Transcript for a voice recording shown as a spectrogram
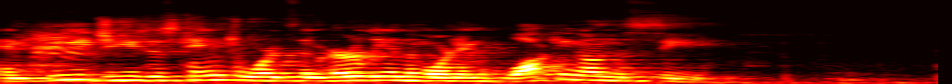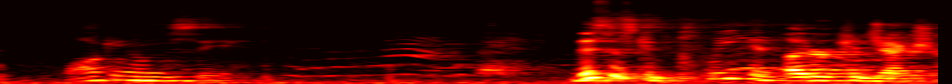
And he, Jesus, came towards them early in the morning, walking on the sea walking on the sea. This is complete and utter conjecture.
